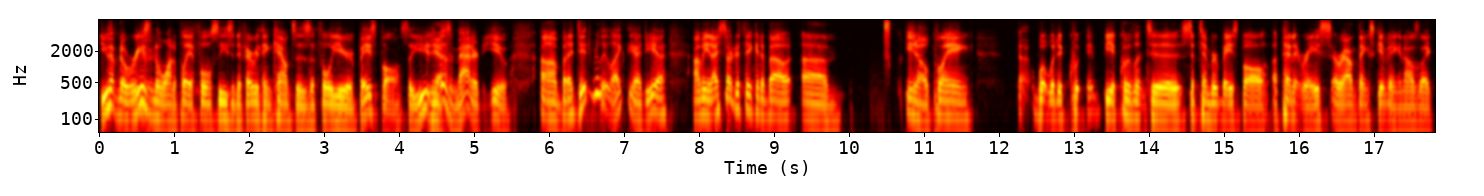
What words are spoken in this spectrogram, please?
you have no reason to want to play a full season if everything counts as a full year of baseball. So you, yeah. it doesn't matter to you. Um, but I did really like the idea. I mean, I started thinking about, um, you know, playing uh, what would equi- be equivalent to September baseball, a pennant race around Thanksgiving, and I was like,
